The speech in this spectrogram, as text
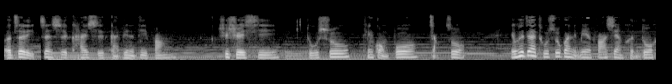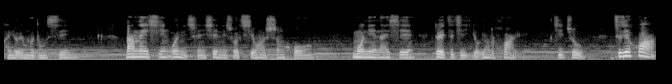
而这里正是开始改变的地方。去学习、读书、听广播、讲座，你会在图书馆里面发现很多很有用的东西。让内心为你呈现你所期望的生活，默念那些对自己有用的话语，记住。这些话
